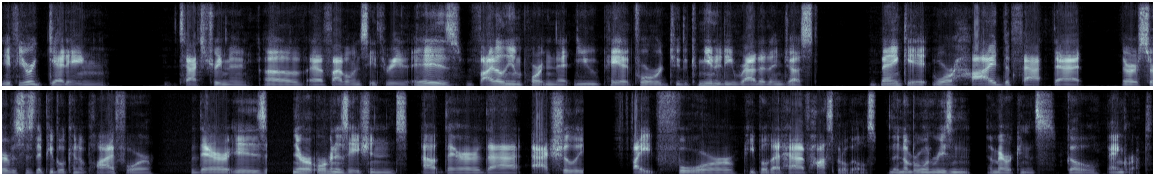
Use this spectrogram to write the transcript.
if you're getting tax treatment of uh, a 501c3, it is vitally important that you pay it forward to the community rather than just bank it or hide the fact that there are services that people can apply for. There is there are organizations out there that actually fight for people that have hospital bills. The number one reason Americans go bankrupt,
